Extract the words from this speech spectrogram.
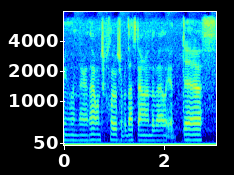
Green one there. That one's closer, but that's down in the Valley of Death.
